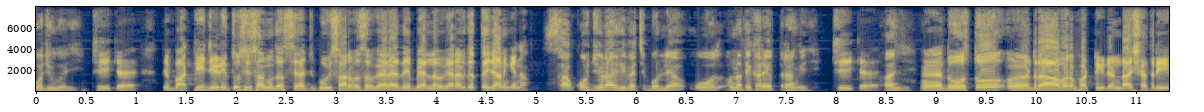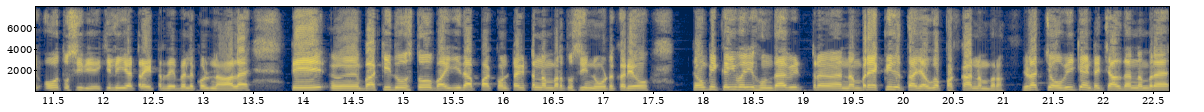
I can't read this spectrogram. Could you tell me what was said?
ਹੋ ਜਾਊਗਾ ਜੀ। ਠੀਕ ਹੈ। ਤੇ ਬਾਕੀ ਜਿਹੜੀ ਤੁਸੀਂ ਸਾਨੂੰ ਦੱਸਿਆ ਕਿ ਕੋਈ ਸਰਵਿਸ ਵਗੈਰਾ ਦੇ ਬਿੱਲ ਵਗੈਰਾ ਵੀ ਦਿੱਤੇ ਜਾਣਗੇ ਨਾ? ਸਭ ਕੁਝ ਜਿਹੜਾ ਅਸੀਂ ਵਿੱਚ ਬੋਲਿਆ ਉਹ ਉਹਨਾਂ ਤੇ ਖਰੇ ਉਤਰਾਂਗੇ ਜੀ। ਠੀਕ ਹੈ। ਹਾਂਜੀ। ਅਹ ਦੋਸਤੋ ਡਰਾਈਵਰ ਫੱਟੀ ਡੰਡਾ ਛਤਰੀ ਉਹ ਤੁਸੀਂ ਵੇਖ ਹੀ ਲਈ ਆ ਟਰੈਕਟਰ ਦੇ ਬਿਲਕੁਲ ਨਾਲ ਹੈ। ਤੇ ਅਹ ਬਾਕੀ ਦੋਸਤੋ ਬਾਈ ਜੀ ਦਾ ਆਪਾਂ ਕੰਟੈਕਟ ਨੰਬਰ ਤੁਸੀਂ ਨੋਟ ਕਰਿਓ ਕਿਉਂਕਿ ਕਈ ਵਾਰੀ ਹੁੰਦਾ ਵੀ ਨੰਬਰ ਇੱਕ ਹੀ ਦਿੱਤਾ ਜਾਊਗਾ ਪੱਕਾ ਨੰਬਰ ਜਿਹੜਾ 24 ਘੰਟੇ ਚੱਲਦਾ ਨੰਬਰ ਹੈ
